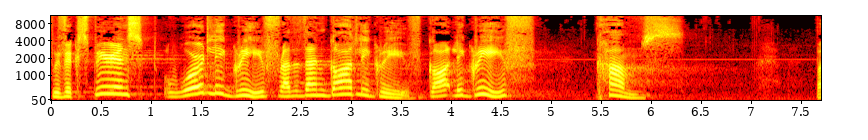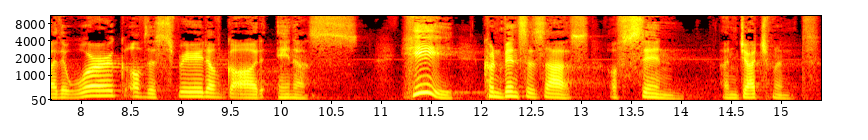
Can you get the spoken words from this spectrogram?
We've experienced worldly grief rather than godly grief. Godly grief comes by the work of the Spirit of God in us. He convinces us of sin and judgment.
